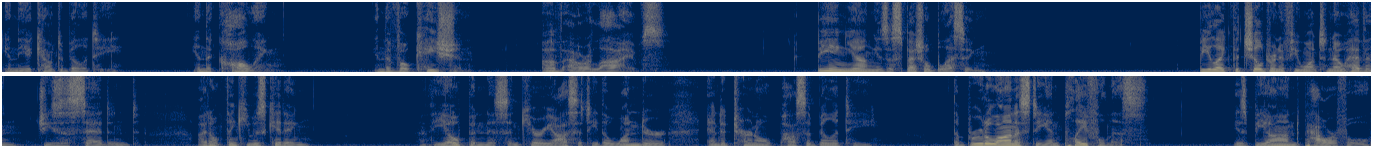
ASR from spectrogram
in the accountability, in the calling, in the vocation of our lives. Being young is a special blessing. Be like the children if you want to know heaven, Jesus said, and I don't think he was kidding. The openness and curiosity, the wonder and eternal possibility, the brutal honesty and playfulness is beyond powerful.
